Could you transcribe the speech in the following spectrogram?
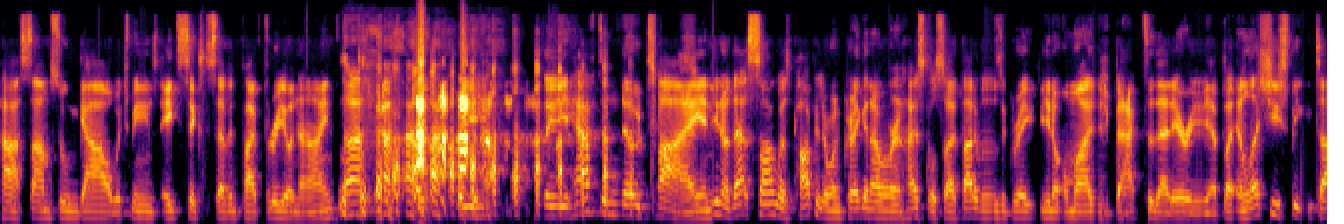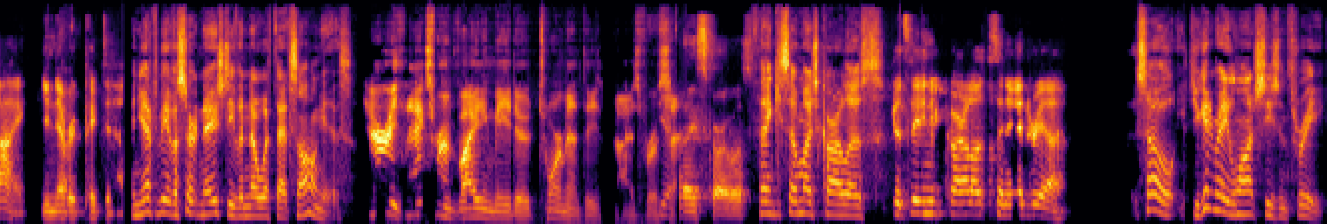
ha samsung gao which means 8675309 so, you, so you have to know thai and you know that song was popular when craig and i were in high school so i thought it was a great you know homage back to that area but unless you speak thai you never picked it up. And you have to be of a certain age to even know what that song is. Jerry thanks for inviting me to torment these guys for a yeah. second. Thanks carlos. Thank you so much carlos. Good seeing you carlos and andrea. So you're getting ready to launch season three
